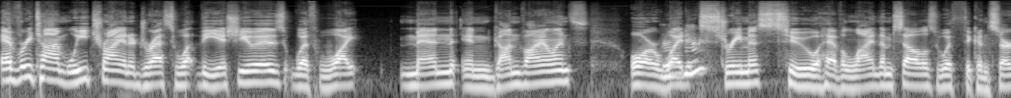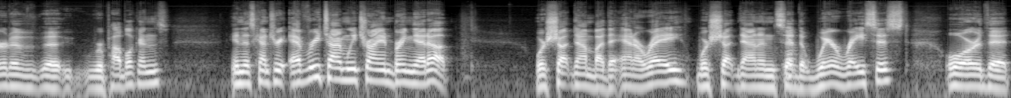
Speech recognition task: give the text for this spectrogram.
Every time we try and address what the issue is with white men in gun violence or white Mhm. extremists who have aligned themselves with the conservative uh, Republicans in this country, every time we try and bring that up, we're shut down by the NRA. We're shut down and said that we're racist or that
